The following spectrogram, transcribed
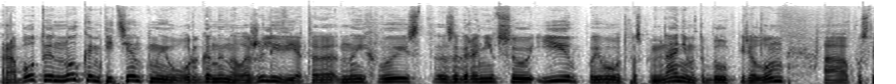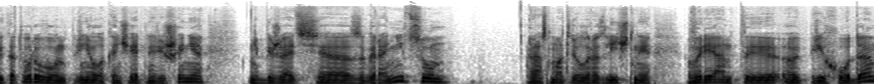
работы, но компетентные органы наложили вето на их выезд за границу, и по его вот воспоминаниям это был перелом, а после которого он принял окончательное решение бежать за границу, рассматривал различные варианты э, перехода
